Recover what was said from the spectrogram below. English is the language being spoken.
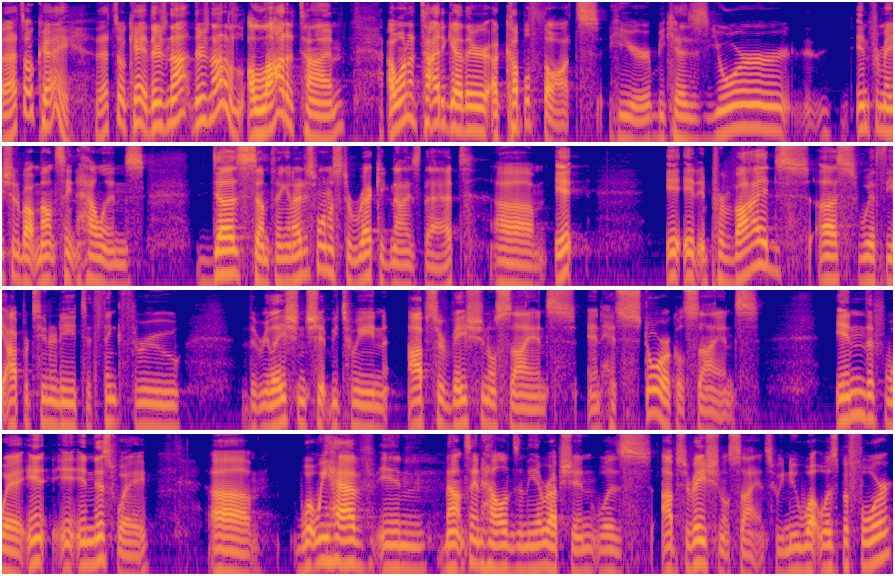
That's okay. That's okay. There's not there's not a, a lot of time. I want to tie together a couple thoughts here because your information about Mount St. Helens does something, and I just want us to recognize that. Um, it, it, it provides us with the opportunity to think through the relationship between observational science and historical science in the way in, in this way. Um, what we have in Mount St. Helens and the eruption was observational science. We knew what was before,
